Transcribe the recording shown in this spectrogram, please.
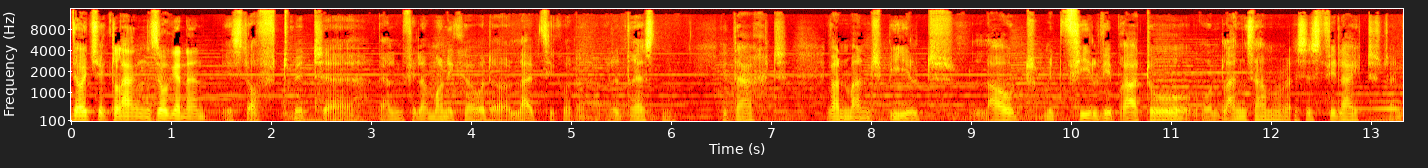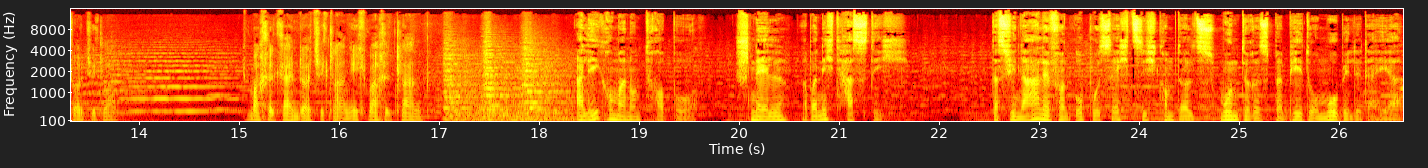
Deutscher Klang, so genannt, ist oft mit äh, Berlin Philharmoniker oder Leipzig oder, oder Dresden gedacht. Wann man spielt laut mit viel Vibrato und langsam, es ist vielleicht ein deutscher Klang. Mache keinen deutschen Klang, ich mache Klang. Allegro man und troppo. Schnell, aber nicht hastig. Das Finale von Opus 60 kommt als munteres Perpetuum mobile daher.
